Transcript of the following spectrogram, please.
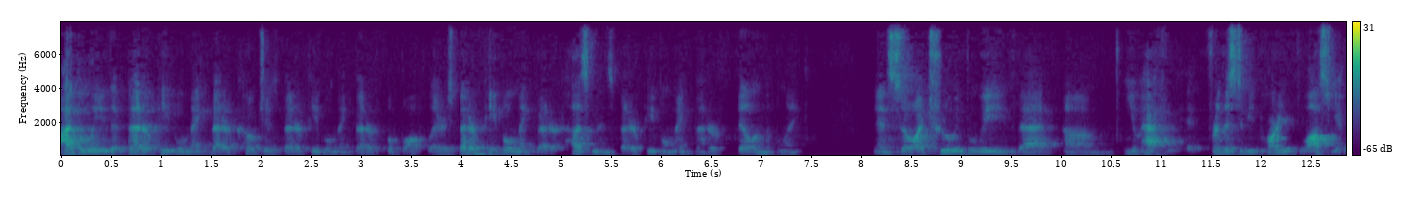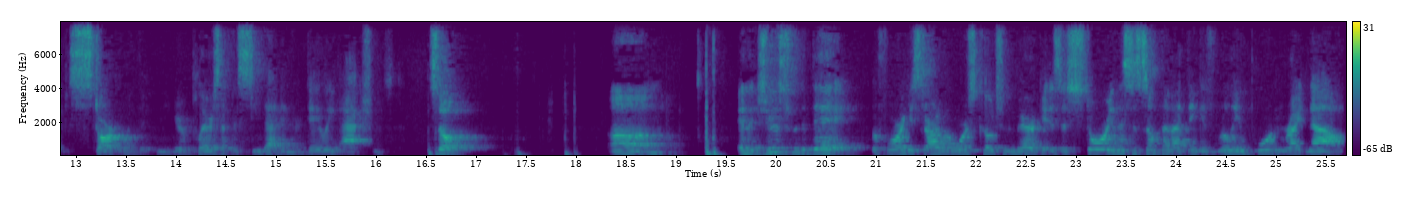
I believe that better people make better coaches, better people make better football players, better people make better husbands, better people make better fill in the blank. And so I truly believe that um, you have, for this to be part of your philosophy, you have to start with it. Your players have to see that in their daily actions. So, um, and the juice for the day, before I get started on the worst coach in America, is a story. This is something I think is really important right now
